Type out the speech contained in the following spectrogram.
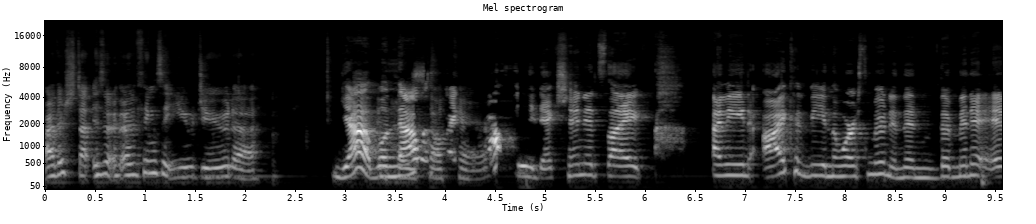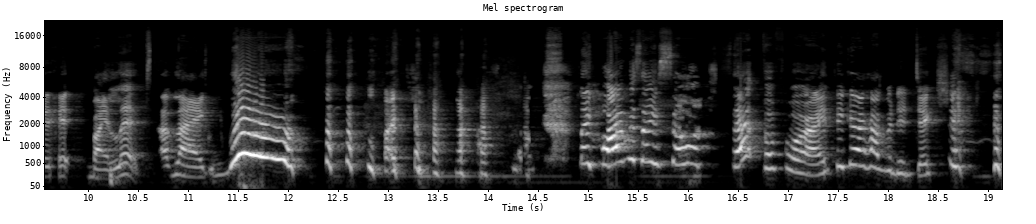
Are there stuff, is there, are there things that you do to? Yeah, well, now with my coffee addiction, it's like, I mean, I could be in the worst mood and then the minute it hits my lips, I'm like, woo! like, like, I so upset before? I think I have an addiction.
